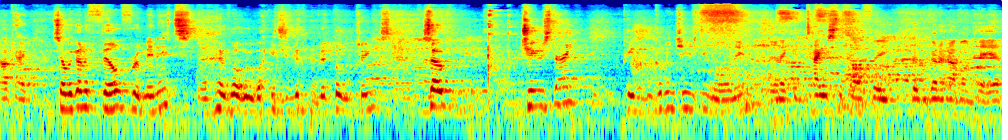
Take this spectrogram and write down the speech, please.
Okay, so we're going to fill for a minute while we're waiting for the milk drinks. So, Tuesday, people can come in Tuesday morning and they can taste the coffee that we're going to have on here.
